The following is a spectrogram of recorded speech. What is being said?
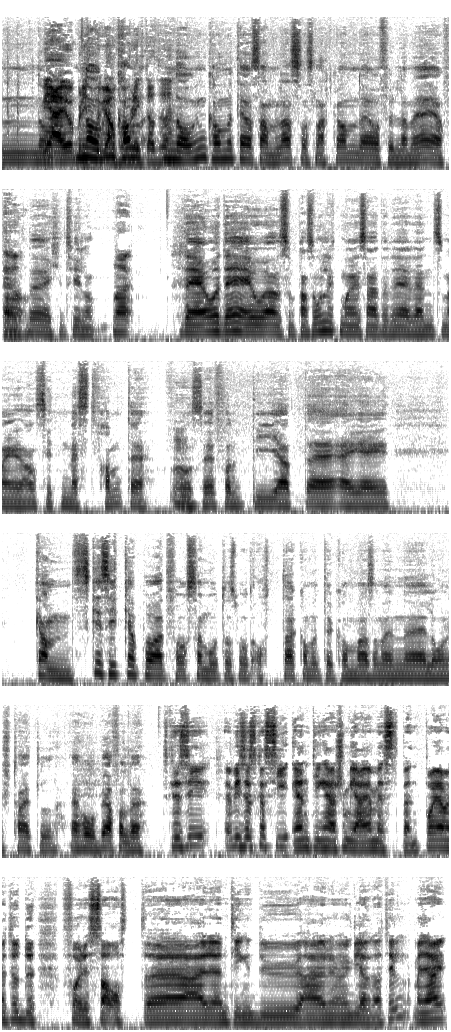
No- Vi er jo blitt programforplikta til det. Noen kommer til å samles og snakke om det og følge med, iallfall. Ja. Det er jeg ikke tvil om. Nei. Det, og det er jo, altså Personlig må jeg si at det er den som jeg har sett mest fram til for Mm. å se, fordi at eh, jeg er ganske sikker på at Forza Motorsport 8 kommer til å komme som en eh, launch title. Jeg håper iallfall det. Jeg si, hvis jeg skal si en ting her som jeg er mest spent på Jeg vet jo du, Forza 8 er en ting du er, gleder deg til. Men jeg,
